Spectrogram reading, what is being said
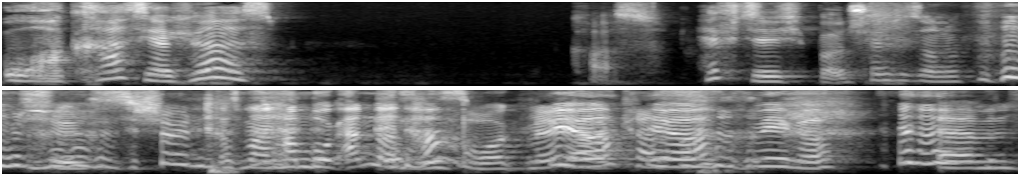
Oh, krass, ja, ich hör's. Krass. Heftig. Bei uns scheint die Sonne. Schön. Das ist schön. Dass mal in Hamburg anders In ist. Hamburg, ne? Ja, ja, mega. Ähm,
